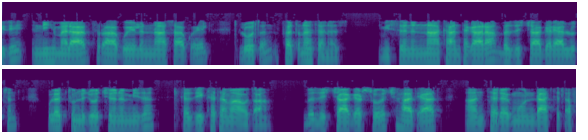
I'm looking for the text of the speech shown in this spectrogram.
ጊዜ እኒህ መላእክት ራጉኤልና ሳቁኤል ሎጥን ፈጥነህ ተነስ፣ ሚስትህንና ከአንተ ጋር በዚች አገር ያሉትን ሁለቱን ልጆችህንም ይዘህ ከዚህ ከተማ አውጣ፣ በዚች አገር ሰዎች ኃጢአት አንተ ደግሞ እንዳትጠፋ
